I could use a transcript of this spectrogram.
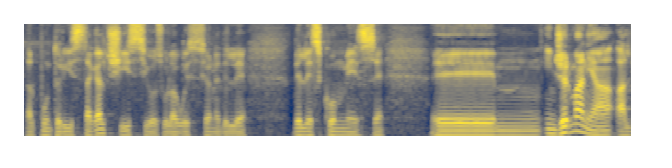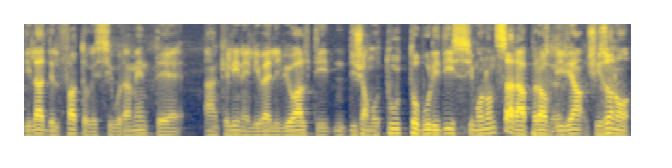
dal punto di vista calcistico, sulla questione delle, delle scommesse. E, ehm, in Germania, al di là del fatto che sicuramente anche lì nei livelli più alti, diciamo tutto pulitissimo non sarà, però certo. viviamo, ci sono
